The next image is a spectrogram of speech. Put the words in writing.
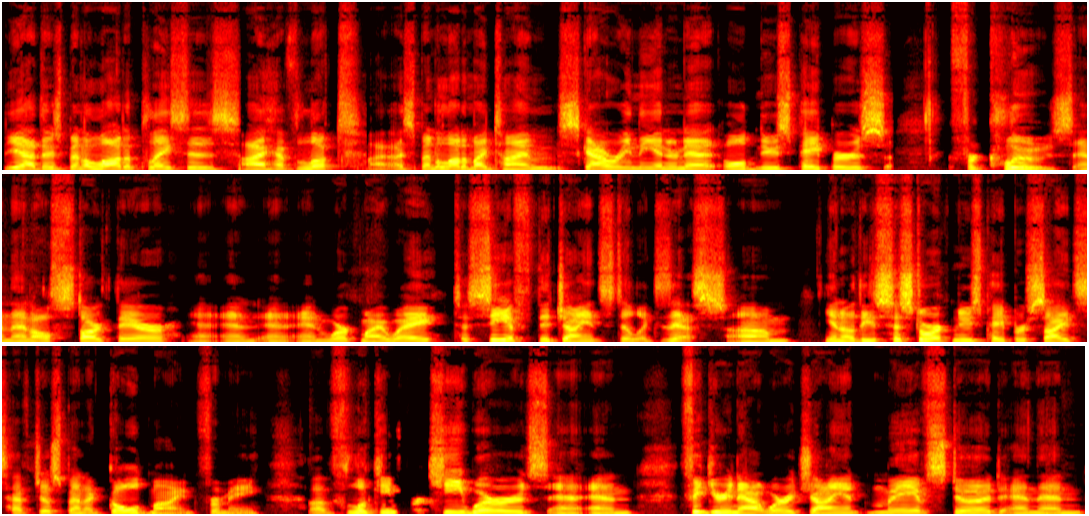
Yeah, there's been a lot of places I have looked. I spend a lot of my time scouring the internet, old newspapers for clues, and then I'll start there and and, and work my way to see if the giant still exists. Um, you know these historic newspaper sites have just been a gold mine for me of looking for keywords and, and, figuring out where a giant may have stood and then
